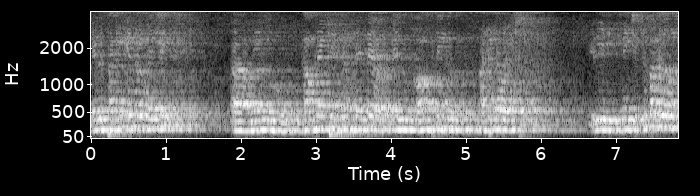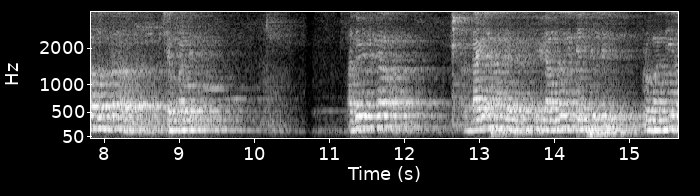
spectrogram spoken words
మీరు సఖీ కేంద్రం వెళ్ళి మీరు కంప్లైంట్ చేసినట్లయితే మీరు కౌన్సిలింగ్ అటెండ్ అవ్వచ్చు. ఇది మీ చుట్టుపక్కల ఉన్న వాళ్ళు కూడా చెప్పండి. అదేవిధంగా డైల్ హండ్రెడ్ ఇది అందరికీ తెలిసింది. ఇప్పుడు వన్ జీరో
